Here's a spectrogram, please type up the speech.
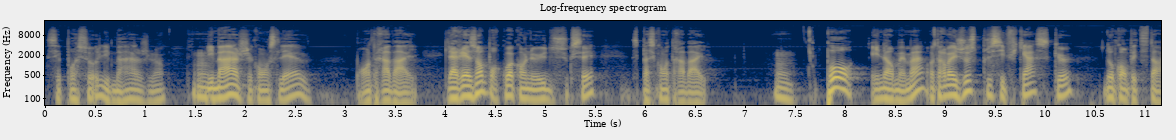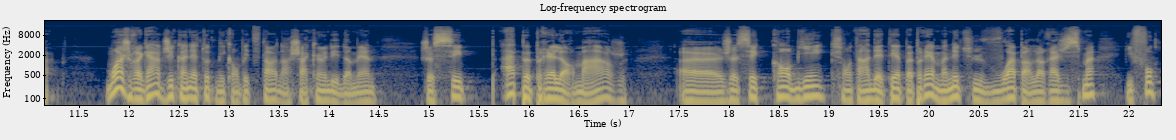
c'est pas ça l'image. Hmm. L'image, c'est qu'on se lève, on travaille. La raison pourquoi on a eu du succès, c'est parce qu'on travaille. Hmm. Pas énormément, on travaille juste plus efficace que nos compétiteurs. Moi, je regarde, je connais tous mes compétiteurs dans chacun des domaines. Je sais à peu près leur marge. Euh, je sais combien ils sont endettés à peu près. À un moment donné, tu le vois par leur agissement. Il faut que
